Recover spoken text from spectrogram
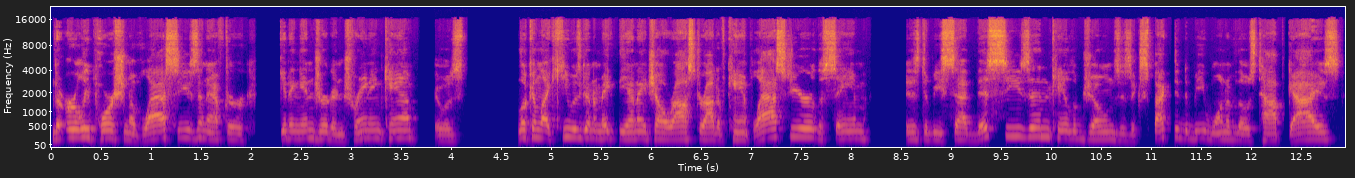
the early portion of last season after getting injured in training camp. It was looking like he was going to make the NHL roster out of camp last year. The same is to be said this season. Caleb Jones is expected to be one of those top guys,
